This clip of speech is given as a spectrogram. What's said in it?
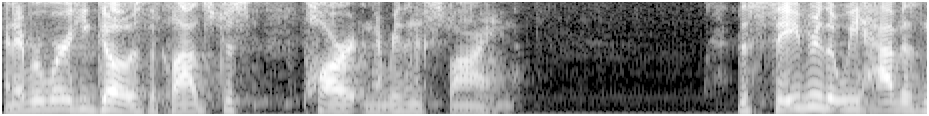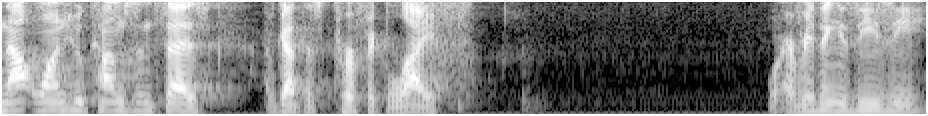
and everywhere he goes, the clouds just part and everything's fine. The Savior that we have is not one who comes and says, I've got this perfect life where everything is easy,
